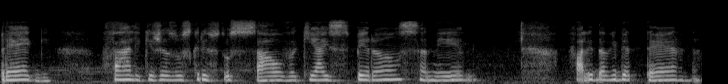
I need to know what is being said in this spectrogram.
pregue, fale que Jesus Cristo salva, que há esperança nele. Fale da vida eterna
